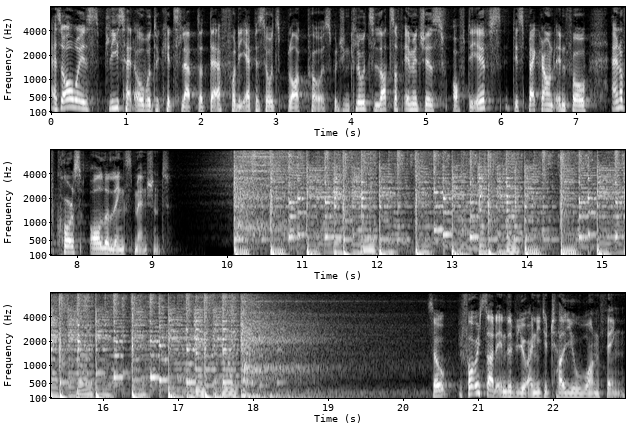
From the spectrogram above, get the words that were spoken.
As always, please head over to kidslab.dev for the episode's blog post, which includes lots of images of the ifs, this background info, and of course all the links mentioned. So, before we start the interview, I need to tell you one thing.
